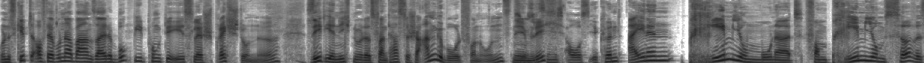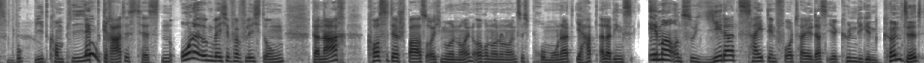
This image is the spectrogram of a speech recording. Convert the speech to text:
Und es gibt auf der wunderbaren Seite bookbeat.de slash Sprechstunde, seht ihr nicht nur das fantastische Angebot von uns, So sieht's nämlich, nämlich aus. Ihr könnt einen Premium-Monat vom Premium-Service Bookbeat komplett gratis testen, ohne irgendwelche Verpflichtungen. Danach kostet der Spaß euch nur 9,99 Euro pro Monat. Ihr habt allerdings immer und zu jeder Zeit den Vorteil, dass ihr kündigen könntet.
